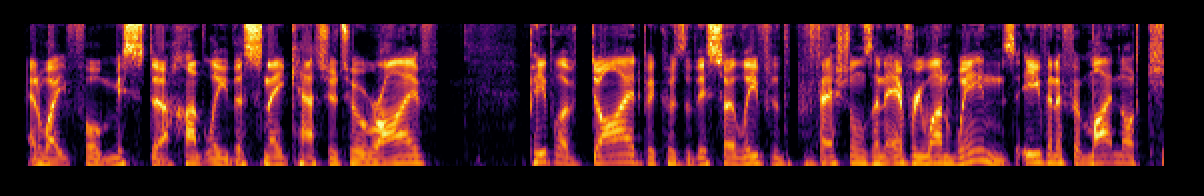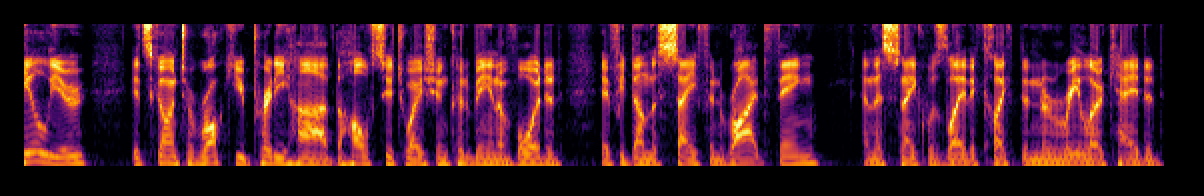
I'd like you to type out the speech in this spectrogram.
and wait for Mr. Huntley, the snake catcher, to arrive. People have died because of this, so leave it to the professionals and everyone wins. Even if it might not kill you, it's going to rock you pretty hard. The whole situation could have been avoided if you'd done the safe and right thing, and the snake was later collected and relocated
